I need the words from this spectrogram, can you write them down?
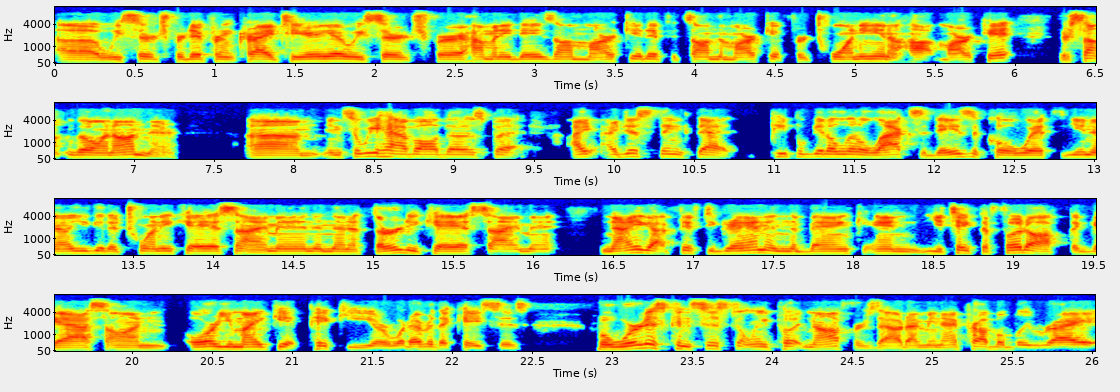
uh, we search for different criteria. We search for how many days on market. If it's on the market for 20 in a hot market, there's something going on there. Um, and so we have all those, but I, I just think that people get a little lackadaisical with, you know, you get a 20K assignment and then a 30K assignment. Now you got 50 grand in the bank and you take the foot off the gas on, or you might get picky or whatever the case is. But we're just consistently putting offers out. I mean, I probably write,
